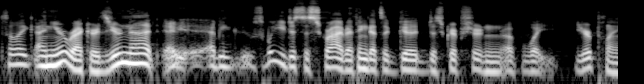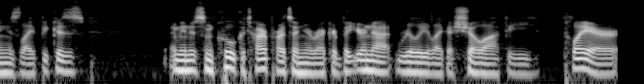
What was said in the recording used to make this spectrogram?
So like on your records, you're not. I mean, what you just described, I think that's a good description of what your playing is like because. I mean, there's some cool guitar parts on your record, but you're not really like a show-offy player.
